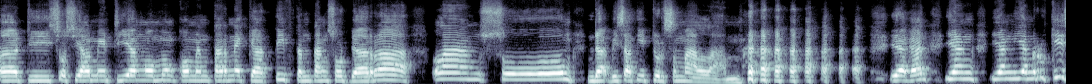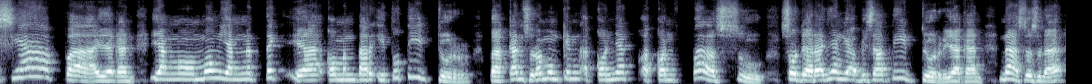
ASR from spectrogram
uh, di sosial media ngomong komentar negatif tentang saudara, lang langsung nggak bisa tidur semalam. ya kan? Yang yang yang rugi siapa? Ya kan? Yang ngomong, yang ngetik ya komentar itu tidur. Bahkan sudah mungkin akunnya akun palsu. Saudaranya nggak bisa tidur, ya kan? Nah, saudara,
